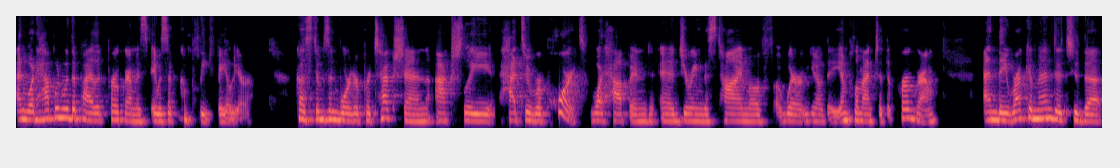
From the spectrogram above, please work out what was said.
And what happened with the pilot program is it was a complete failure. Customs and Border Protection actually had to report what happened uh, during this time of where you know they implemented the program and they recommended to the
